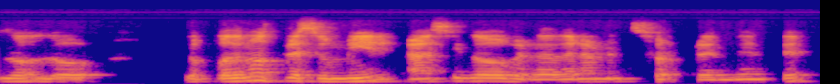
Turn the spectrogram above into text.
Lo, lo, lo, podemos presumir, ha sido verdaderamente sorprendente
